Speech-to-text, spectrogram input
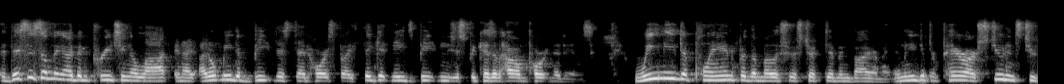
this is something I've been preaching a lot, and I, I, don't mean to beat this dead horse, but I think it needs beaten just because of how important it is. We need to plan for the most restrictive environment, and we need to prepare our students to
